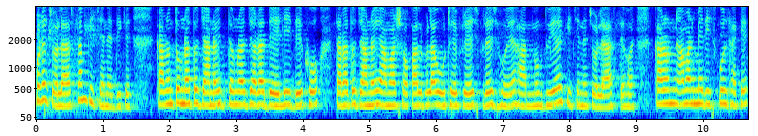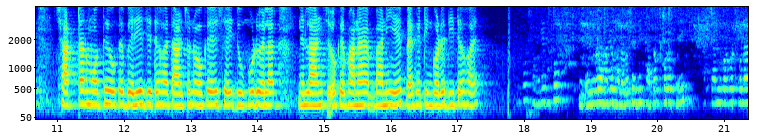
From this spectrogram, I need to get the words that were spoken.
করে চলে আসলাম কিচেনের দিকে। কারণ তোমরা তো জানোই, তোমরা যারা ডেইলি দেখো, তারা তো জানোই আমার সকালবেলা উঠে ফ্রেশ ফ্রেশ হয়ে হাত মুখ ধুয়ে কিচেনে চলে আসতে হয়। কারণ আমার মেয়ের স্কুল থাকে, সাতটার মধ্যে ওকে বেরিয়ে যেতে হয়। তার জন্য ওকে সেই দুপুরবেলার লাঞ্চ ওকে বানা বানিয়ে প্যাকেটিং করে দিতে হয়। এগুলো আমাকে ভালোবাসা দিয়ে সাপোর্ট করো প্লিজ আমি করব ছোলা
